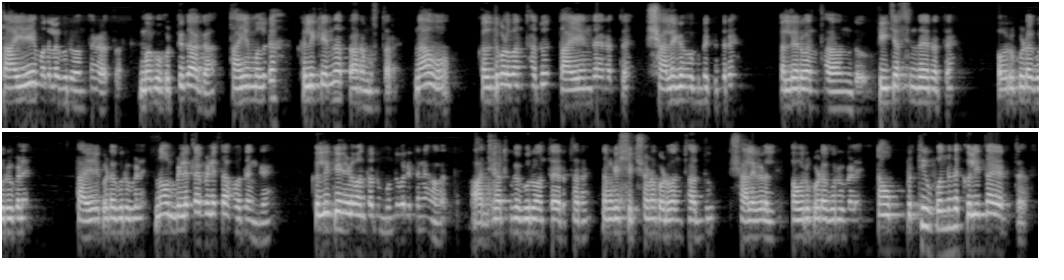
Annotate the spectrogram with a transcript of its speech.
ತಾಯಿಯೇ ಮೊದಲ ಗುರು ಅಂತ ಹೇಳ್ತಾರೆ. ಮಗು ಹುಟ್ಟಿದಾಗ ತಾಯಿ ಮೂಲಕ ಕಲಿಕೆಯನ್ನ ಪ್ರಾರಂಭಿಸ್ತಾರೆ. ನಾವು ಕಲ್ತುಕೊಳ್ಳುವಂತಹದ್ದು ತಾಯಿಯಿಂದ ಇರುತ್ತೆ. ಶಾಲೆಗೆ ಹೋಗ್ಬೇಕಿದ್ರೆ ಅಲ್ಲಿರುವಂತಹ ಒಂದು ಟೀಚರ್ಸ್ ಇಂದ ಇರುತ್ತೆ. ಅವರು ಕೂಡ ಗುರುಗಳೇ, ತಾಯಿ ಕೂಡ ಗುರುಗಳೇ. ನಾವು ಬೆಳೀತಾ ಬೆಳೀತಾ ಹೋದಂಗೆ ಕಲಿಕೆ ಹೇಳುವಂತದ್ದು ಮುಂದುವರಿತಾನೆ ಹೋಗುತ್ತೆ. ಆಧ್ಯಾತ್ಮಿಕ ಗುರು ಅಂತ ಇರ್ತಾರೆ. ನಮ್ಗೆ ಶಿಕ್ಷಣ ಕೊಡುವಂತಹದ್ದು ಶಾಲೆಗಳಲ್ಲಿ ಅವರು ಕೂಡ ಗುರುಗಳೇ. ನಾವು ಪ್ರತಿ ಒಂದನ್ನ ಕಲಿತಾ ಇರ್ತೇವೆ.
